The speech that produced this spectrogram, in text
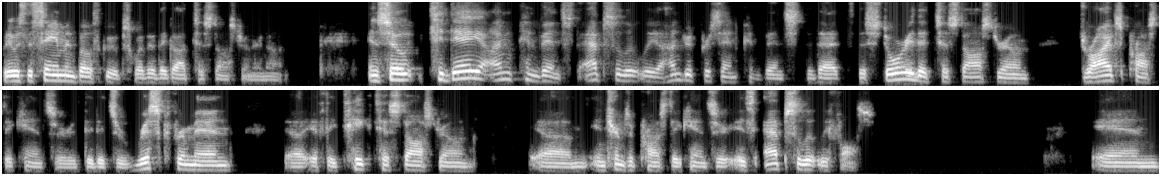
but it was the same in both groups, whether they got testosterone or not. And so today I'm convinced, absolutely 100% convinced, that the story that testosterone drives prostate cancer, that it's a risk for men uh, if they take testosterone um, in terms of prostate cancer, is absolutely false. And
